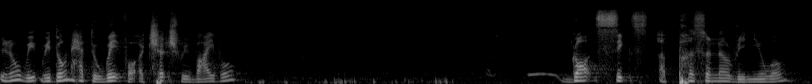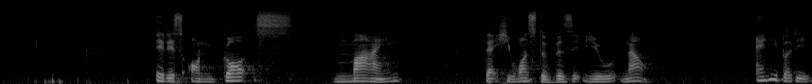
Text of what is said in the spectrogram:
you know we, we don't have to wait for a church revival. God seeks a personal renewal. It is on God's mind that He wants to visit you now. Anybody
